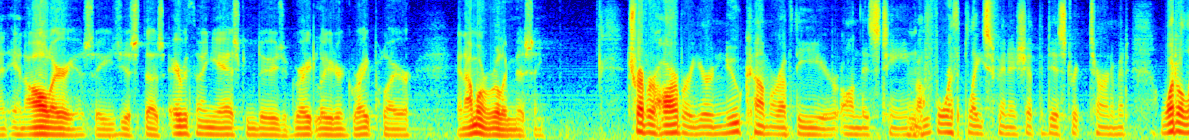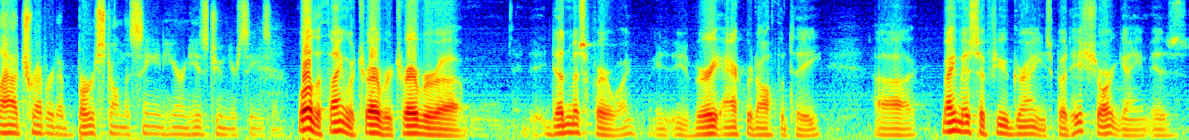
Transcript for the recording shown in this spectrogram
in, in all areas. He just does everything you ask him to do. He's a great leader, great player, and I'm going to really miss him. Trevor Harbor, your newcomer of the year on this team, Mm-hmm. a fourth place finish at the district tournament. What allowed Trevor to burst on the scene here in his junior season? Well, the thing with Trevor, Trevor uh, doesn't miss a fairway. He's very accurate off the tee. Uh, may miss a few greens, but his short game is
